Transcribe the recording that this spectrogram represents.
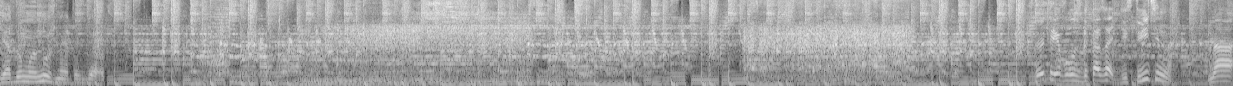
Я думаю, нужно это сделать. Требовалось доказать. Действительно, на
